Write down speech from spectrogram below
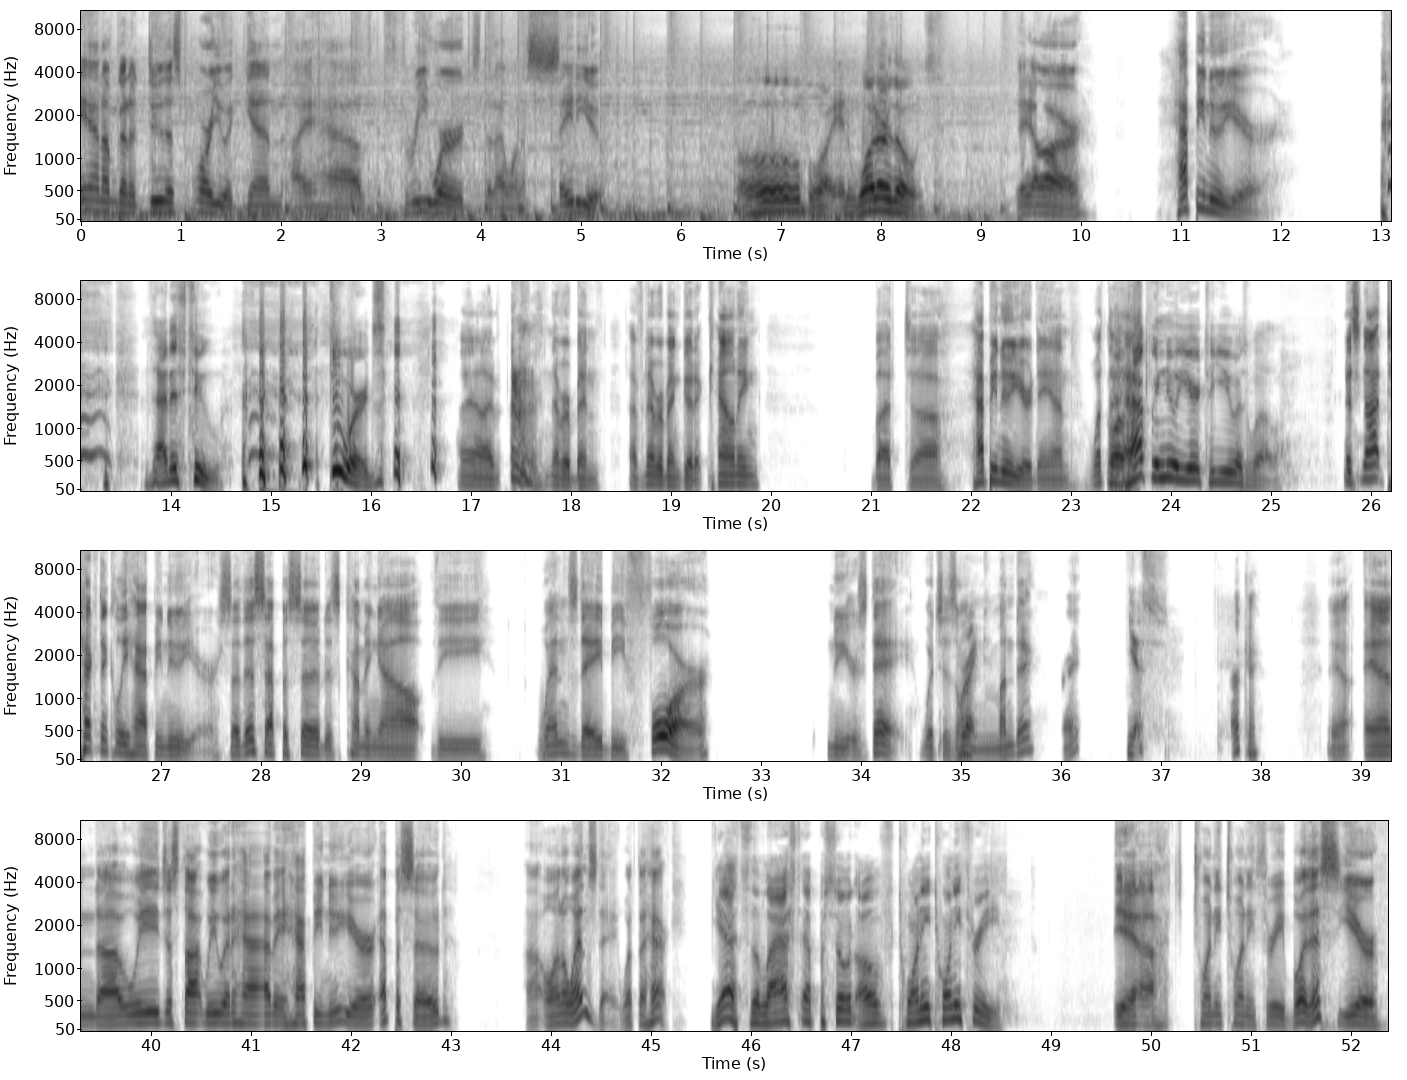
Dan, I'm going to do this for you again. I have three words that I want to say to you. Oh boy, and what are those? They are Happy New Year. that is two. two words. well, I've never been I've never been good at counting, but uh, Happy New Year, Dan. What the well, heck? Happy New Year to you as well. It's not technically Happy New Year. So this episode is coming out the Wednesday before New Year's Day, which is on Right. Monday, right? Yes. Okay. Yeah. And uh, we just thought we would have a Happy New Year episode uh, on a Wednesday. What the heck? Yeah, it's the last episode of 2023. Yeah, 2023. Boy, this year.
